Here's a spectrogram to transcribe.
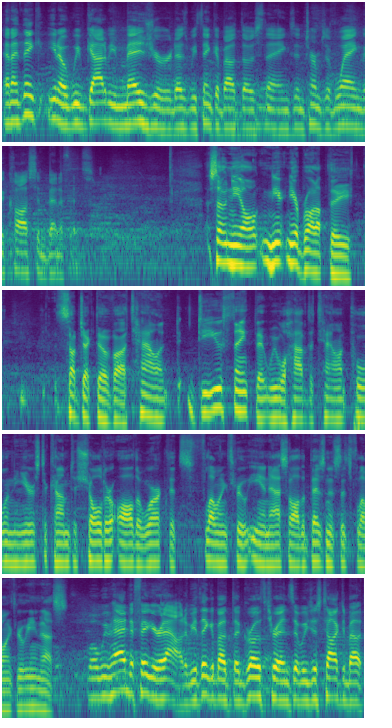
And I think you know we've got to be measured as we think about those things in terms of weighing the costs and benefits. So Neil, Neil brought up the subject of uh, talent. Do you think that we will have the talent pool in the years to come to shoulder all the work that's flowing through E&S, all the business that's flowing through E&S? Well, we've had to figure it out. If you think about the growth trends that we just talked about,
